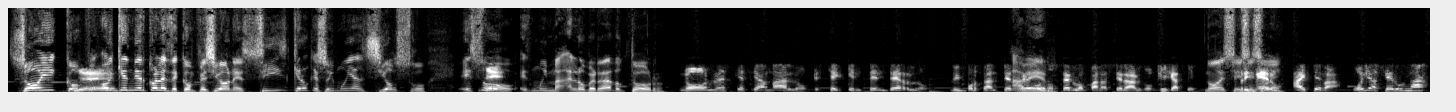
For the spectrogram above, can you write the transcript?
Soy, confe- hoy que es miércoles de confesiones, sí, creo que soy muy ansioso. Eso Bien. es muy malo, ¿verdad, doctor? No, no es que sea malo, es que hay que entenderlo. Lo importante es A ver. reconocerlo para hacer algo. Fíjate, No, es sí, sí primero, soy. ahí te va. Voy a hacer una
